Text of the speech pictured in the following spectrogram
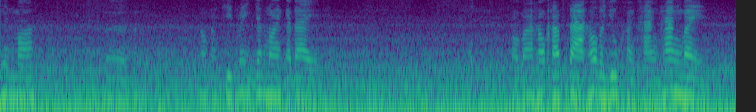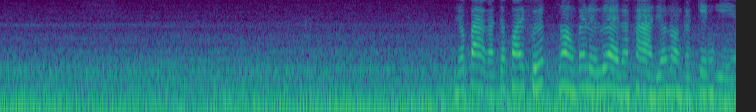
เห็นบ่เออเขาก็ชิดมาอีกจักหน่อยก็ได้เพราะว่าเขาขับซาเขาก็อยู่ข้างๆทางไว้ เดี๋ยวป้าก็จะค่อยฝึกน้องไปเรื่อยๆนะคะ เดี๋ยวน้องก็เก่งเอง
